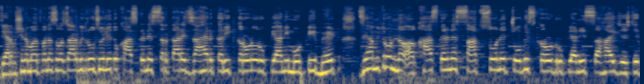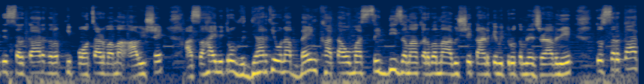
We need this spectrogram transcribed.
તો ત્યાર પછીના મહત્વના સમાચાર મિત્રો જોઈ લઈએ તો ખાસ કરીને સરકારે જાહેર કરી કરોડો રૂપિયાની મોટી ભેટ. જ્યાં મિત્રો ખાસ કરીને સાતસો ને ચોવીસ કરોડ રૂપિયાની સહાય જે છે તે સરકાર તરફથી પહોંચાડવામાં આવી છે. આ સહાય મિત્રો વિદ્યાર્થીઓના બેંક ખાતાઓમાં સીધી જમા કરવામાં આવી છે. કારણ કે મિત્રો તમને જણાવી દઈએ તો સરકાર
